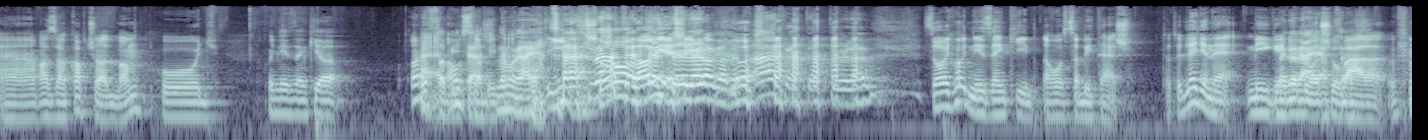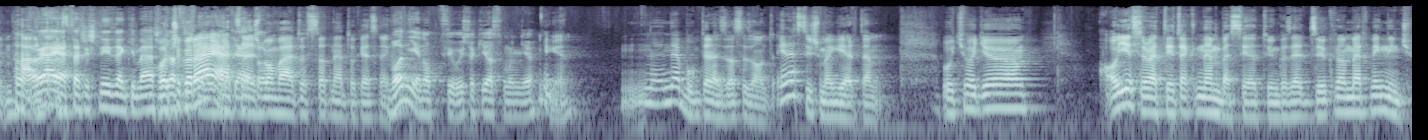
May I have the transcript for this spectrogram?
e, azzal kapcsolatban, hogy Hogy nézzen ki a hosszabbítás, hosszabbítás. nem soha, Átvetted a hülyeség ragadós. Szóval, hogy hogy nézzen ki a hosszabbítás? Tehát, hogy legyen-e még Meg egy utolsó vála- Ha a rájátszás is nézzen ki más, Vagy csak a rájátszásban változtatnátok ezt meg? Van ilyen opció is, aki azt mondja. Igen. Ne, ne bukd el ezzel a szezont. Én ezt is megértem. Úgyhogy, ahogy észrevettétek, nem beszéltünk az edzőkről, mert még nincs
